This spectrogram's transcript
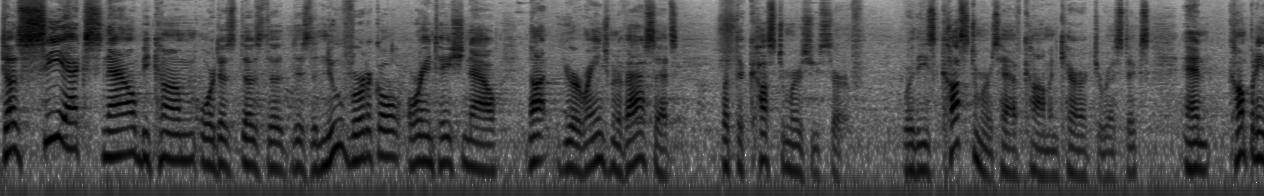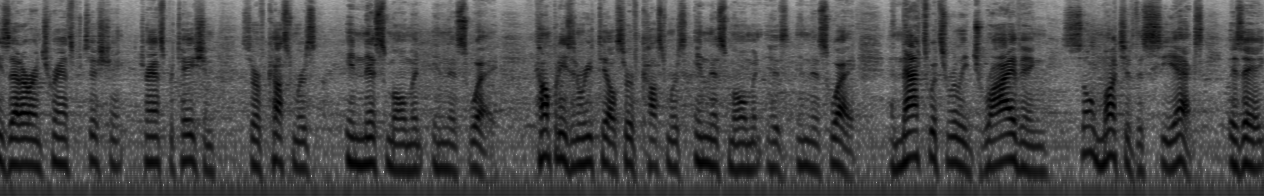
does CX now become, or does, does, the, does the new vertical orientation now, not your arrangement of assets, but the customers you serve? Where these customers have common characteristics, and companies that are in transportation, transportation serve customers in this moment, in this way. Companies in retail serve customers in this moment, is in this way. And that's what's really driving so much of the CX, is a,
